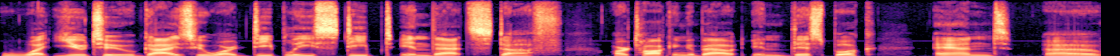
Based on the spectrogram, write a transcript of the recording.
what you two, guys who are deeply steeped in that stuff, are talking about in this book, and uh,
